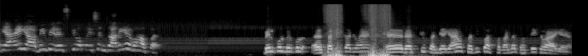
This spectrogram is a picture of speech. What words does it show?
गया है या अभी भी रेस्क्यू ऑपरेशन जारी है वहाँ पर? बिल्कुल बिल्कुल सभी का जो है रेस्क्यू कर लिया गया है और सभी को अस्पताल में भर्ती कराया गया है।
